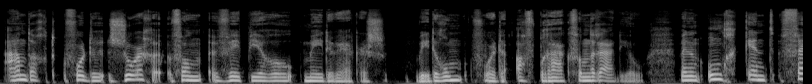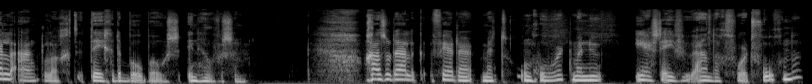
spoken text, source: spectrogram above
aandacht voor de zorgen van VPRO-medewerkers. Wederom voor de afbraak van de radio. Met een ongekend felle aanklacht tegen de bobo's in Hilversum. We gaan zo dadelijk verder met Ongehoord, maar nu eerst even uw aandacht voor het volgende.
